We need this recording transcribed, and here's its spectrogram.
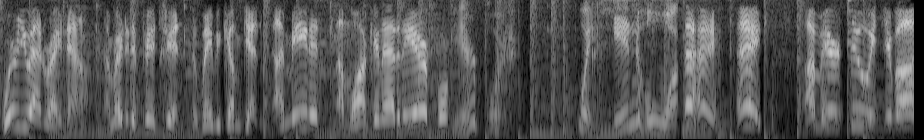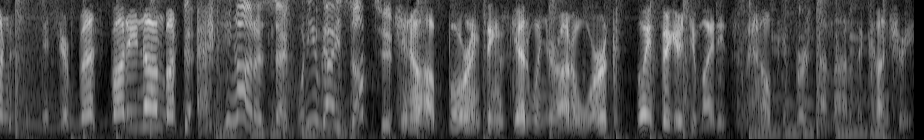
Where are you at right now? I'm ready to pitch in, so maybe come get me. I mean it. I'm walking out of the airport. The airport? Wait, in Hawaii? Hey, hey, I'm here too, Ichiban. It's your best buddy number. Hang on a sec. What are you guys up to? You know how boring things get when you're out of work? We figured you might need some help your first time out of the country.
